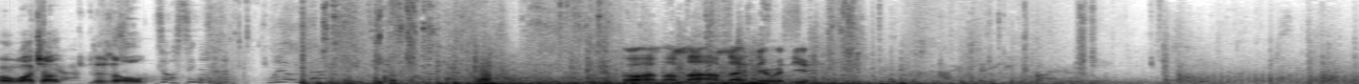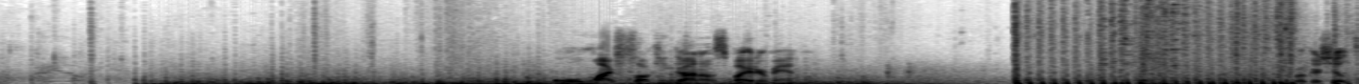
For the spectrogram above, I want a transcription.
Oh, watch out. There's an ult. A. We're about to get Oh, I'm, I'm not. I'm not in there with you. I'm taking fire. Reloading. Oh my fucking god! I'm Spider-Man. Broken shields.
